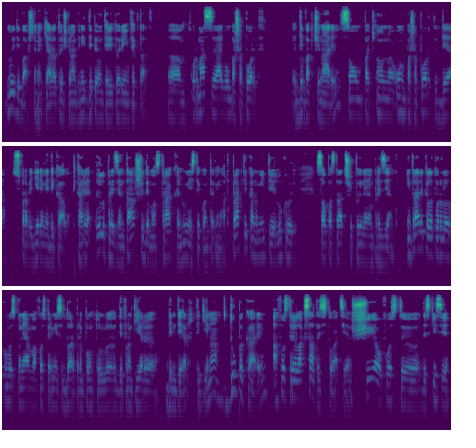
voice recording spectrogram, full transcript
lui de baștenă, chiar atunci când a venit de pe un teritoriu infectat, urma să aibă un pașaport de vaccinare sau un, un, un pașaport de supraveghere medicală pe care îl prezenta și demonstra că nu este contaminat. Practic, anumite lucruri s-au păstrat și până în prezent. Intrarea călătorilor, cum vă spuneam, a fost permisă doar prin punctul de frontieră Bender, Tighina, după care a fost relaxată situația și au fost uh, deschise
